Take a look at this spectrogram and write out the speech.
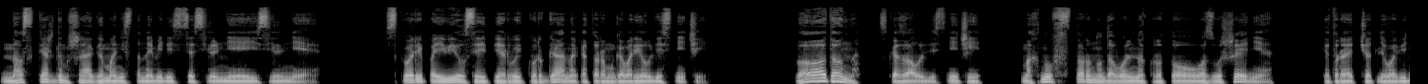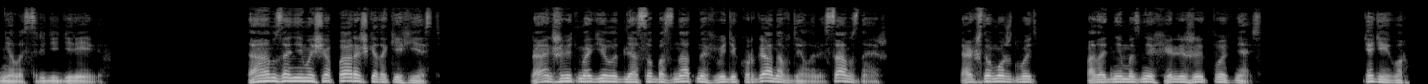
но с каждым шагом они становились все сильнее и сильнее. Вскоре появился и первый курган, о котором говорил лесничий. «Вот он», — сказал лесничий, махнув в сторону довольно крутого возвышения, которое отчетливо виднелось среди деревьев. «Там за ним еще парочка таких есть. Раньше ведь могилы для особо знатных в виде курганов делали, сам знаешь. Так что, может быть, под одним из них и лежит твой князь». «Дядя Егор,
